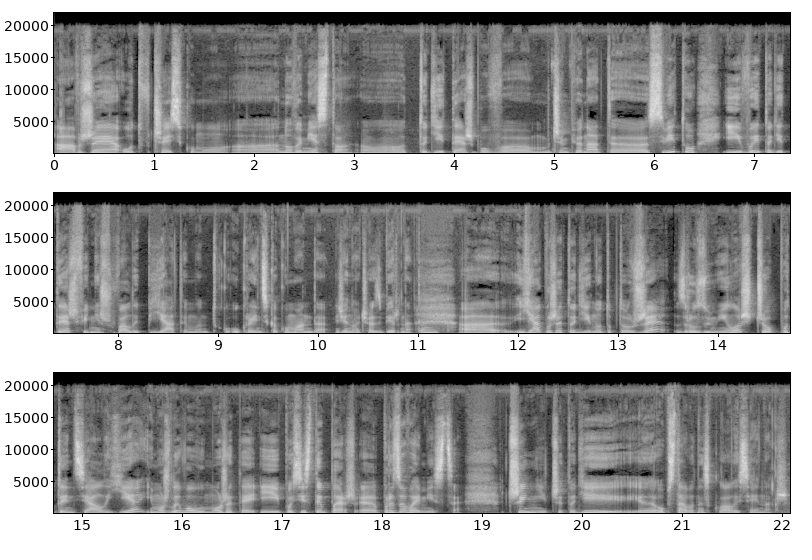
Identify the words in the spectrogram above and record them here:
А вже от в чеському е, нове місто е, тоді теж був чемпіонат світу, і ви тоді теж фінішували п'ятими. Українська команда, жіноча збірна. Так. Як вже тоді? Ну тобто, вже зрозуміло, що потенціал є, і можливо, ви можете і посісти перш е, призове місце. Чи ні? Чи тоді е, обставини склалися інакше?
